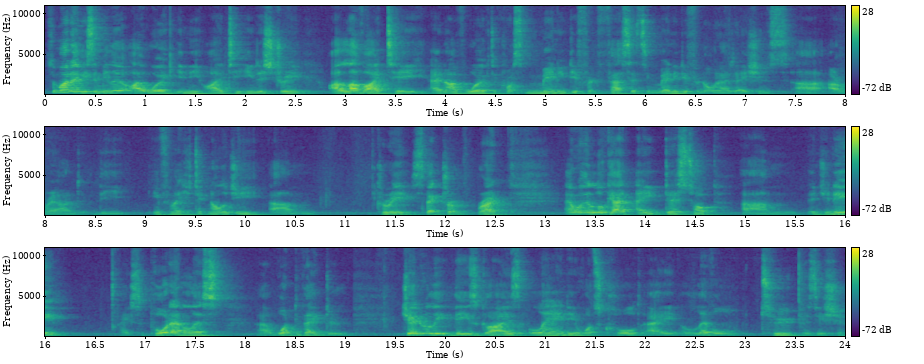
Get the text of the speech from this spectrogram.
So my name is Emilio, I work in the IT industry. I love IT and I've worked across many different facets in many different organizations uh, around the information technology um, career spectrum, right? And we're going to look at a desktop um, engineer, a support analyst. Uh, what do they do? Generally, these guys land in what's called a level two position.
